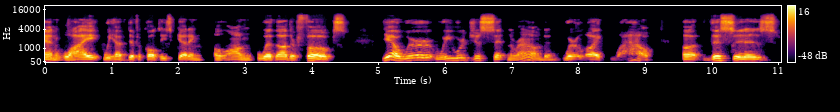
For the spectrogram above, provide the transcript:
and why we have difficulties getting along with other folks. Yeah, we're we were just sitting around and we're like, wow, uh, this is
